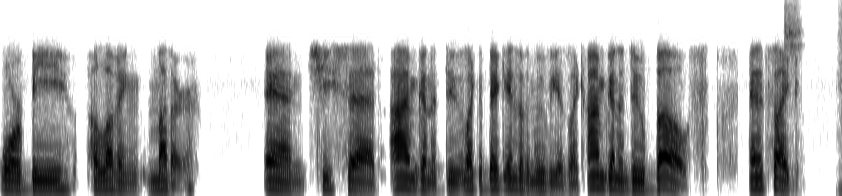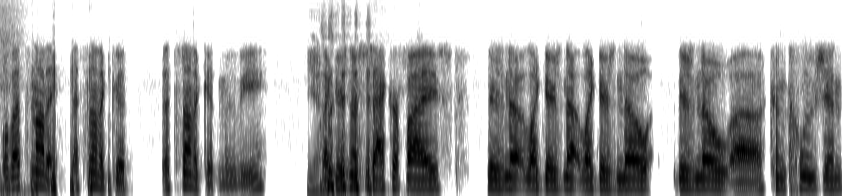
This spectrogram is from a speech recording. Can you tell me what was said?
or be a loving mother. And she said, "I'm gonna do like the big end of the movie is like I'm gonna do both," and it's like, well, that's not a that's not a good that's not a good movie. Yeah. Like there's no sacrifice. There's no like there's not like there's no there's no uh conclusion.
